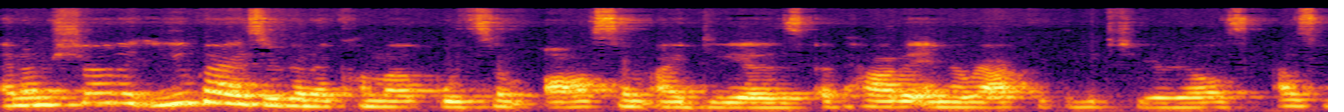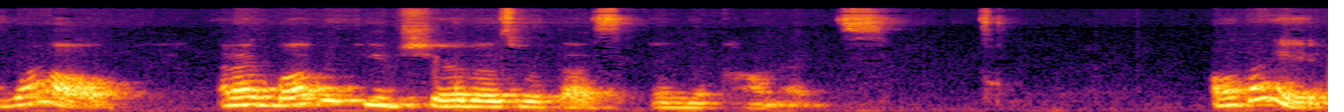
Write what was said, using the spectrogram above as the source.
And I'm sure that you guys are gonna come up with some awesome ideas of how to interact with the materials as well. And I'd love if you'd share those with us in the comments. All right,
